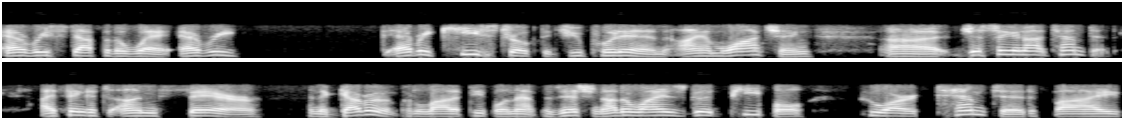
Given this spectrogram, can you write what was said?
every step of the way. Every every keystroke that you put in, I am watching, uh, just so you're not tempted. I think it's unfair, and the government put a lot of people in that position. Otherwise, good people who are tempted by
